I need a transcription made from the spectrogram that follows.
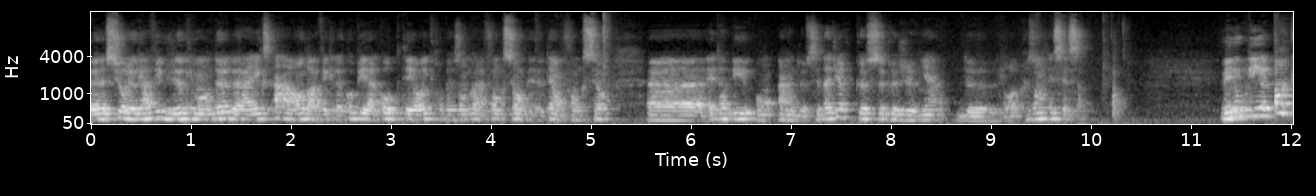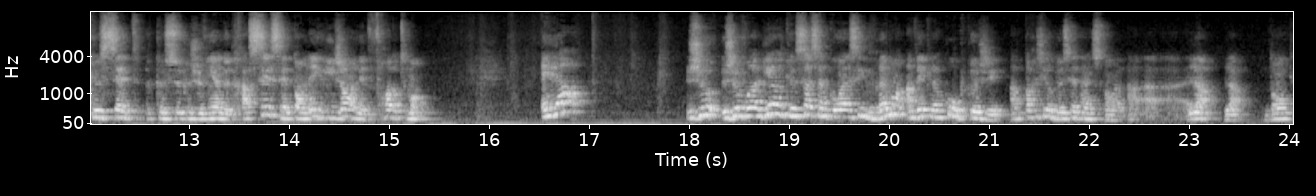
euh, sur le graphique du document 2 de la X1 à rendre avec la copie la courbe théorique représentant la fonction t en fonction euh, établie en 1, 2. C'est-à-dire que ce que je viens de, représenter, c'est ça. Mais n'oubliez pas que, ce que je viens de tracer, c'est en négligeant les frottements. Et là, je, vois bien que ça, ça coïncide vraiment avec la courbe que j'ai à partir de cet instant, là, là. Donc,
